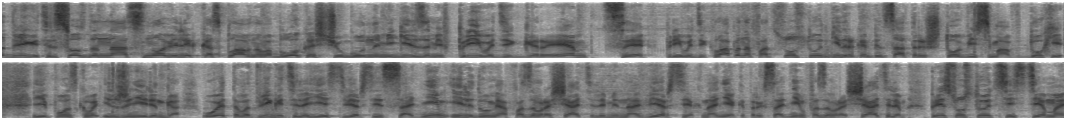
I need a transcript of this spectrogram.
Этот двигатель создан на основе легкосплавного блока с чугунными гильзами в приводе ГРМ, цепь. В приводе клапанов отсутствуют гидрокомпенсаторы, что весьма в духе японского инжиниринга. У этого двигателя есть версии с одним или двумя фазовращателями. На версиях, на некоторых с одним фазовращателем, присутствует система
